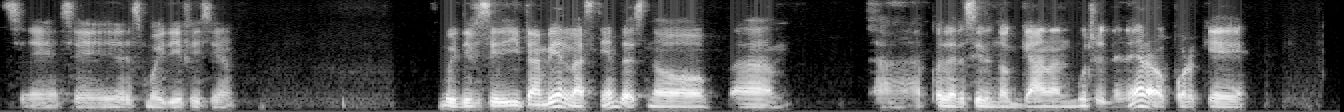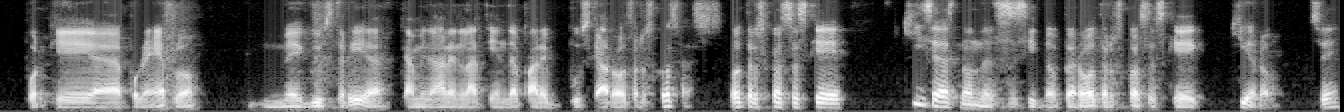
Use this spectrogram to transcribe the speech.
Sí. sí, sí, es muy difícil. Muy difícil. Y también las tiendas no, uh, puede decir, no ganan mucho dinero porque, porque uh, por ejemplo, me gustaría caminar en la tienda para buscar otras cosas, otras cosas que quizás no necesito, pero otras cosas que quiero, ¿sí?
